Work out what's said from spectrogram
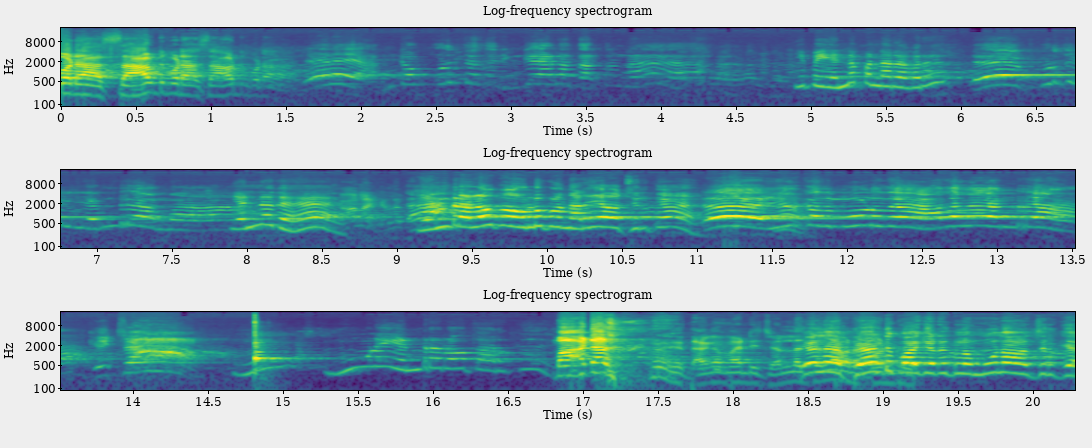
போடா சாப்பிட்டு போடா சாப்பிட்டு போடா? இப்ப என்ன பண்ணாரு அவரு. என்னது? என்ற அளவுக்கு உள்ளுக்குள்ள நிறைய வச்சிருக்க? ஏய், இருக்கிறது மூணுதான், அதவே என்றா. மூ- மூணே என்ற அளவுக்கா இருக்கு? மாடா தங்க மாட்டி சொல்ல பேண்ட் பாக்கெட்டுக்குள்ள மூணா வச்சிருக்க?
